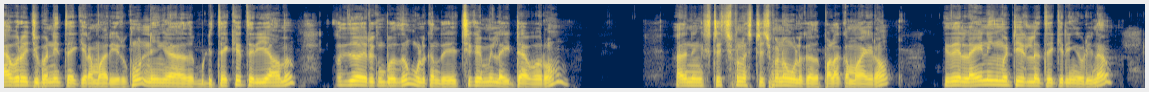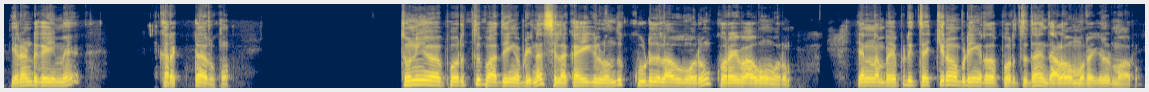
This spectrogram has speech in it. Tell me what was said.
ஆவரேஜ் பண்ணி தைக்கிற மாதிரி இருக்கும். நீங்கள் அது இப்படி தைக்க தெரியாமல் புதிதாக இருக்கும்போது உங்களுக்கு அந்த எச்சு கம்மி லைட்டாக வரும். அதை நீங்கள் ஸ்டிச் பண்ண ஸ்டிச் பண்ண உங்களுக்கு அது பழக்கமாயிரும். இதே லைனிங் மெட்டீரியலில் தைக்கிறீங்க அப்படின்னா இரண்டு கையுமே கரெக்டாக இருக்கும். துணியை பொறுத்து பார்த்தீங்க அப்படின்னா சில கைகள் வந்து கூடுதலாகவும் வரும் குறைவாகவும் வரும். ஏன்னா நம்ம எப்படி தைக்கிறோம் அப்படிங்கிறத பொறுத்து தான் இந்த அளவு முறைகள் மாறும்.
